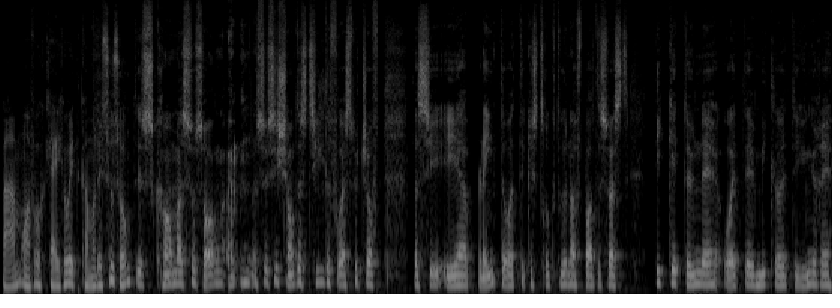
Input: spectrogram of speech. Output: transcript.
Baum einfach gleich alt. Kann man das so sagen? Das kann man so sagen. Also es ist schon das Ziel der Forstwirtschaft, dass sie eher blendartige Strukturen aufbaut. Das heißt, dicke, dünne, alte, mittelalte, jüngere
